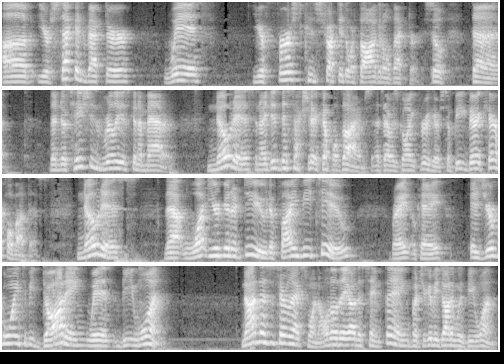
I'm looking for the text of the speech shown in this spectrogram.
of your second vector with your first constructed orthogonal vector. So the the notation really is going to matter. Notice, and I did this actually a couple times as I was going through here, so be very careful about this. Notice that what you're going to do to find V2, right, okay, is you're going to be dotting with V1. Not necessarily X1, although they are the same thing, but you're going to be dotting with V1.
